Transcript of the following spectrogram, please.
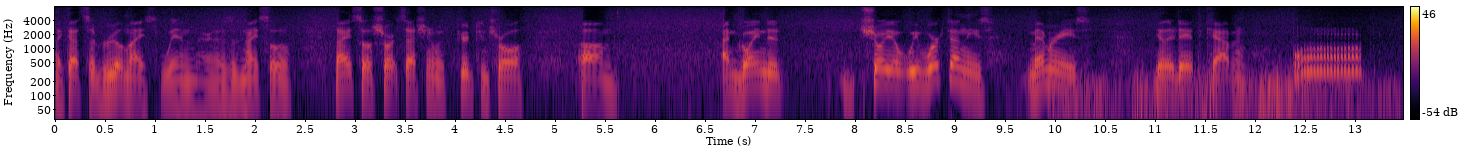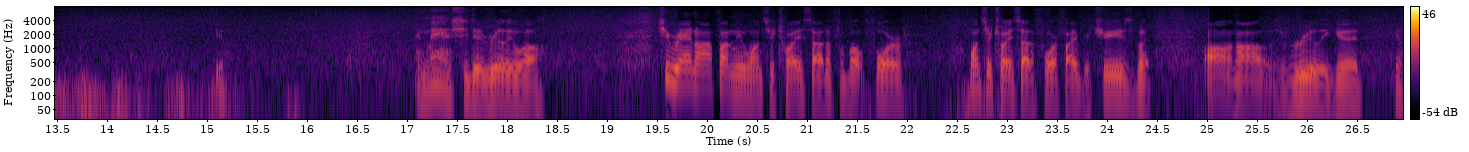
Like that's a real nice win there. There's a nice little, nice little short session with good control. Um, I'm going to show you, we worked on these memories the other day at the cabin. And man, she did really well. She ran off on me once or twice out of about four, once or twice out of four or five retrieves, but all in all, it was really good. Yeah.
